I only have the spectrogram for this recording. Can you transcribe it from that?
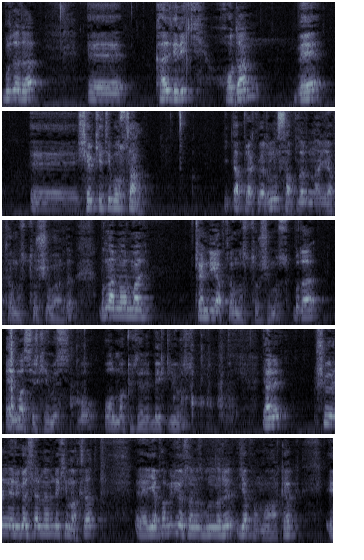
Burada da e, kaldirik, hodan ve e, şevketi bostan yapraklarının saplarından yaptığımız turşu vardı. Bunlar normal kendi yaptığımız turşumuz. Bu da elma sirkemiz. Bu olmak üzere bekliyoruz. Yani şu ürünleri göstermemdeki maksat e, yapabiliyorsanız bunları yapın muhakkak. E,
